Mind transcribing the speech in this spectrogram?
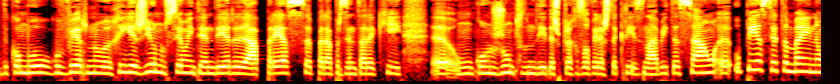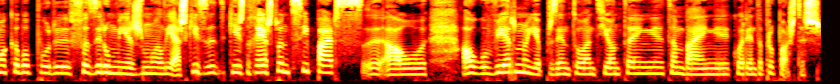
de como o governo reagiu, no seu entender, à pressa para apresentar aqui um conjunto de medidas para resolver esta crise na habitação. Eh, o PSD também não acabou por eh, fazer o mesmo, aliás, quis, quis de resto antecipar-se eh, ao, ao governo e apresentou anteontem também 40 propostas.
